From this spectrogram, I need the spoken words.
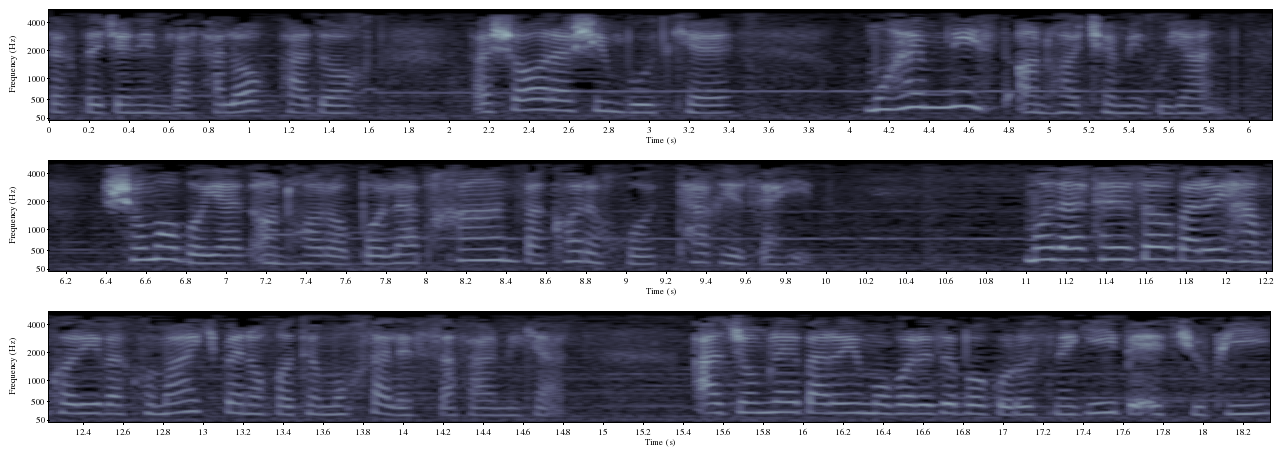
سخت جنین و طلاق پرداخت و شعارش این بود که مهم نیست آنها چه می‌گویند. شما باید آنها را با لبخند و کار خود تغییر دهید. مادر ترزا برای همکاری و کمک به نقاط مختلف سفر می‌کرد. از جمله برای مبارزه با گرسنگی به اتیوپی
